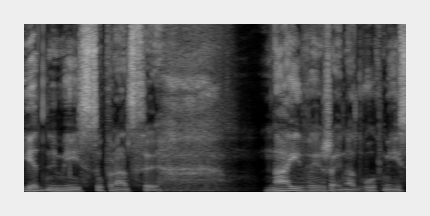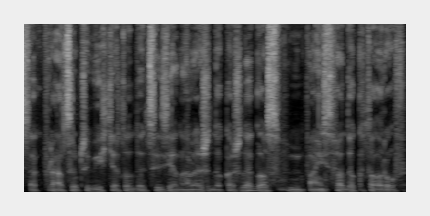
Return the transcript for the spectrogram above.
jednym miejscu pracy najwyżej na dwóch miejscach pracy. Oczywiście to decyzja należy do każdego z państwa doktorów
